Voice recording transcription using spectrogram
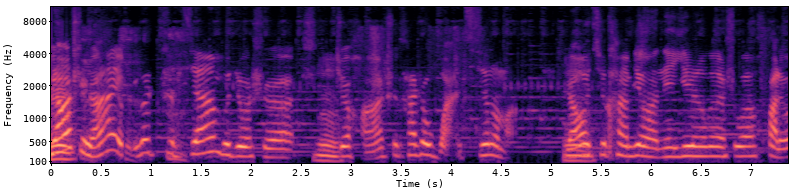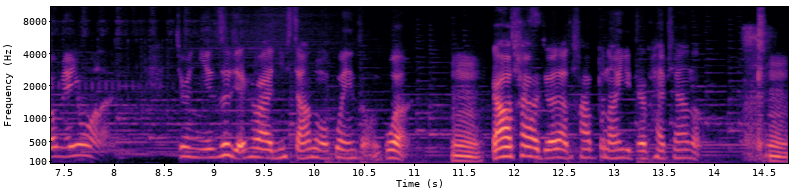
央视原来有一个 制片，不就是，就好像是他是晚期了嘛，然后去看病，那医生都跟他说化疗没用了，就是你自己是吧？你想怎么过你怎么过，嗯，然后他又觉得他不能一直拍片子，嗯，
